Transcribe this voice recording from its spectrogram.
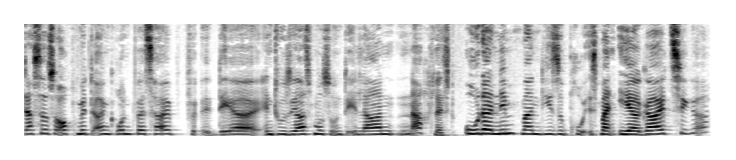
das ist auch mit ein Grund, weshalb der Enthusiasmus und Elan nachlässt. Oder nimmt man diese, ist man ehrgeiziger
